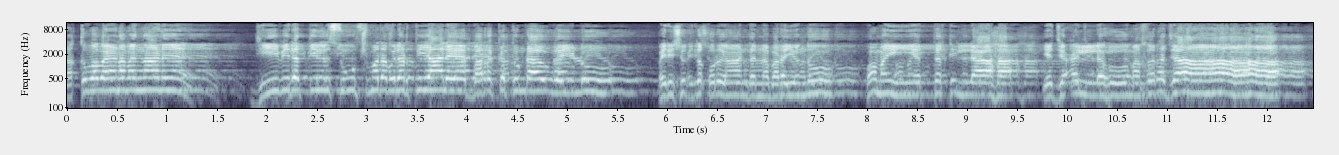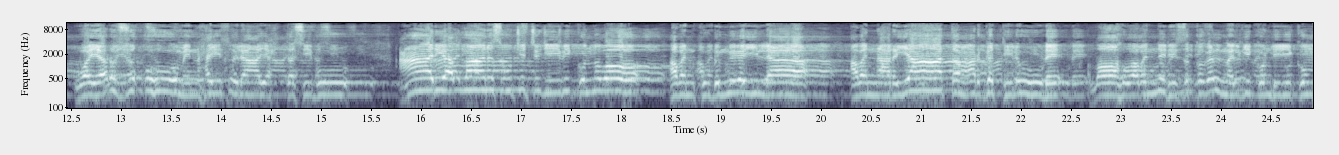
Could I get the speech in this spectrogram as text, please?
തക്കുവ വേണമെന്നാണ്. ജീവിതത്തിൽ സൂക്ഷ്മത പുലർത്തിയാലേ ബറക്കത്തുണ്ടാവുകയുള്ളൂ പരിശുദ്ധ ഖുർആൻ തന്നെ പറയുന്നു ആര് അള്ളാനെ സൂക്ഷിച്ചു ജീവിക്കുന്നുവോ? അവൻ കുടുങ്ങുകയില്ല. അവൻ അറിയാത്ത മാർഗത്തിലൂടെ അള്ളാഹു അവന് റിസുക്കുകൾ നൽകിക്കൊണ്ടിരിക്കും.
